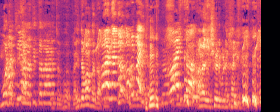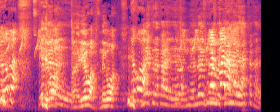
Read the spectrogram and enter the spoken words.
मोठ्या चिचाला तिथं जाणार इथं बघ, काही ते बांधत हो, नका गप्प बाई. होय का? आणायचे शेड बिडे खाली नवा. येवा हा, येवा निघवा नको. लेकरं काय? लय गुन्हा खेळणार आहे का काय?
